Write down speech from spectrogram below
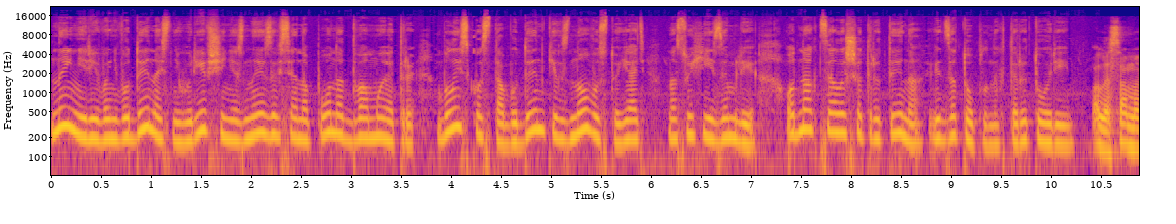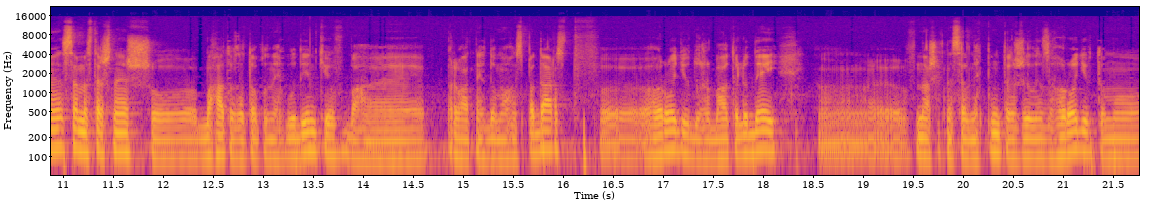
Нині рівень води на Снігурівщині знизився на понад 2 метри. Близько 100 будинків знову стоять на сухій землі. Однак це лише третина від затоплених територій. Але саме, саме страшне, що багато затоплених будинків, бага- приватних домогосподарств, е, городів, дуже багато людей е, в наших населених пунктах жили з городів, тому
